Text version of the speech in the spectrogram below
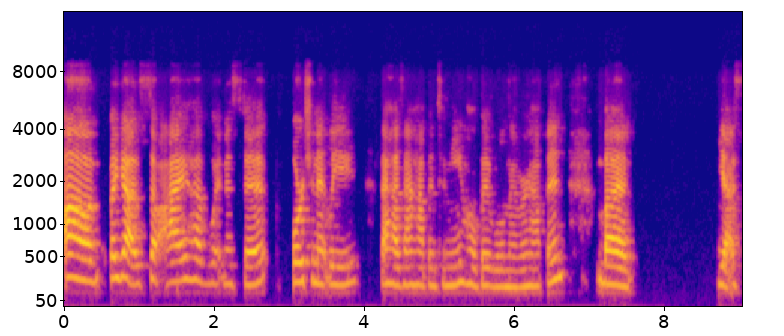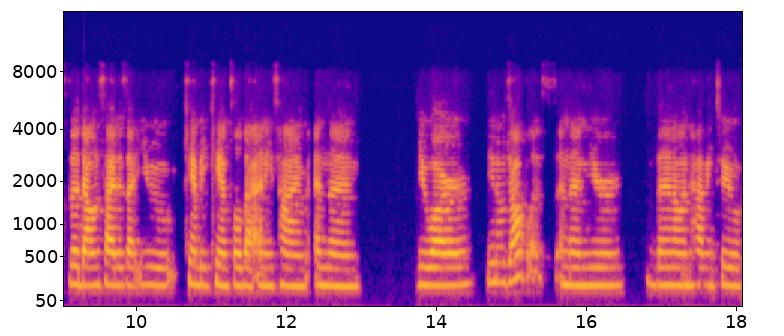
um, but yes, so I have witnessed it. Fortunately, that has not happened to me. Hope it will never happen. But yes, the downside is that you can be canceled at any time and then you are, you know, jobless. And then you're then on having to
